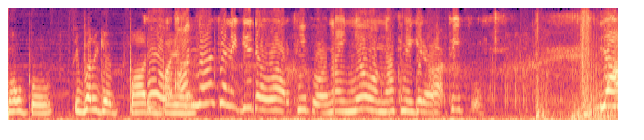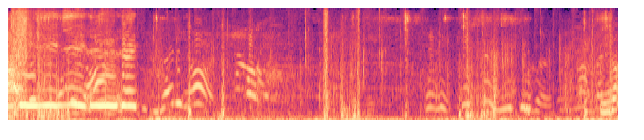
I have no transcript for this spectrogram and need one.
mobile. They better get bodied Bro, by I'm us. not gonna get a lot of people, and I know I'm not gonna get a lot of people. Yeah. Ready up. Hey, he's a No.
